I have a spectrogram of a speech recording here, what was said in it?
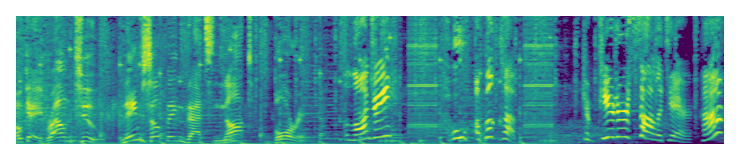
Okay, round two. Name something that's not boring. A laundry? Ooh, a book club. Computer solitaire, huh?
